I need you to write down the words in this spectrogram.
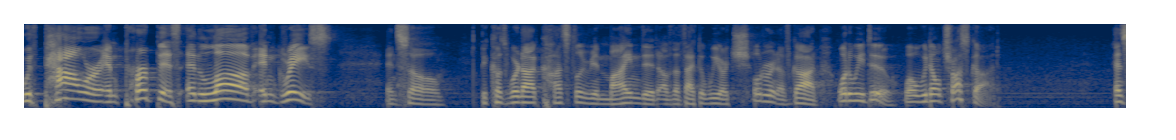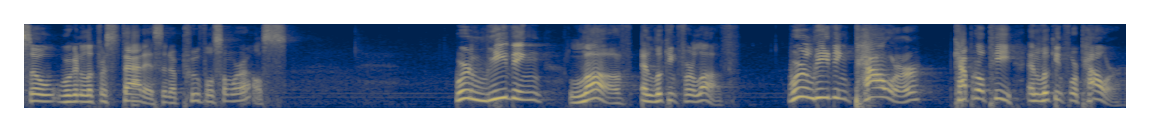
with power and purpose and love and grace. And so, because we're not constantly reminded of the fact that we are children of God. What do we do? Well, we don't trust God. And so we're going to look for status and approval somewhere else. We're leaving love and looking for love. We're leaving power, capital P, and looking for power.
